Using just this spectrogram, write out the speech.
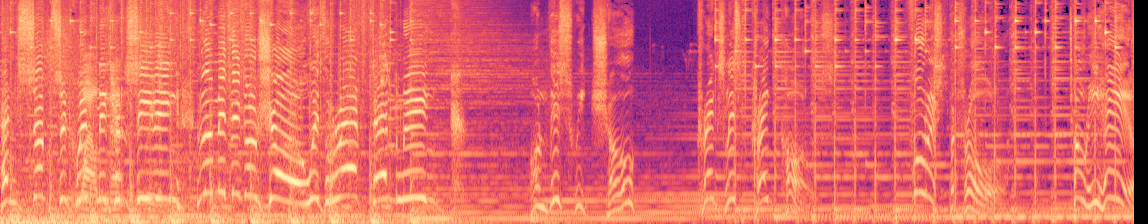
and subsequently Wild conceiving the mythical show with Rhett and Link. On this week's show, Craigslist Craig Calls, Forest Patrol, Tony Hale,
